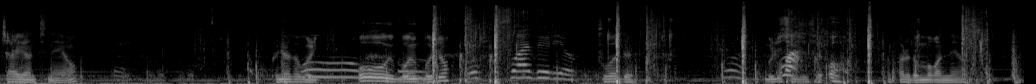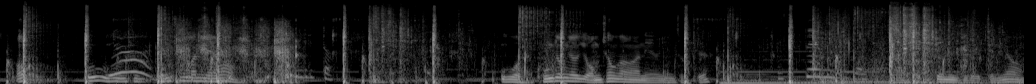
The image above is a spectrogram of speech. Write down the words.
자이언트네요. 네. 그 녀석을 오, 오 뭐, 오, 뭐죠? 오 부하들이요 부하들 우와. 물리쳐 주세요. 어 바로 넘어갔네요. 어? 오 엄청, 많네요. 우와 공격력이 엄청 강하네요 이 녀석들. 데미지가 있어 아, 데미지가 있군요.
